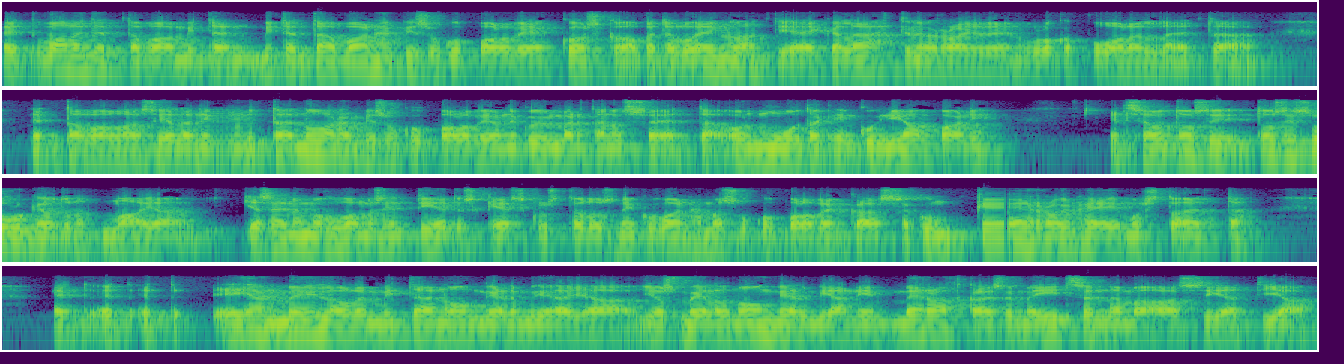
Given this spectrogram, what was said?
että valitettavaa, miten, miten tämä vanhempi sukupolvi ei koskaan opetellut englantia eikä lähtenyt rajojen ulkopuolelle, että, että tavallaan siellä niin kuin tämä nuorempi sukupolvi on niin kuin ymmärtänyt se, että on muutakin kuin Japani, että se on tosi, tosi sulkeutunut maa ja, ja sen mä huomasin tietyssä keskustelussa niin vanhemman sukupolven kanssa, kun kerroin heimosta, että et, et, et, eihän meillä ole mitään ongelmia ja jos meillä on ongelmia, niin me ratkaisemme itse nämä asiat ja,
